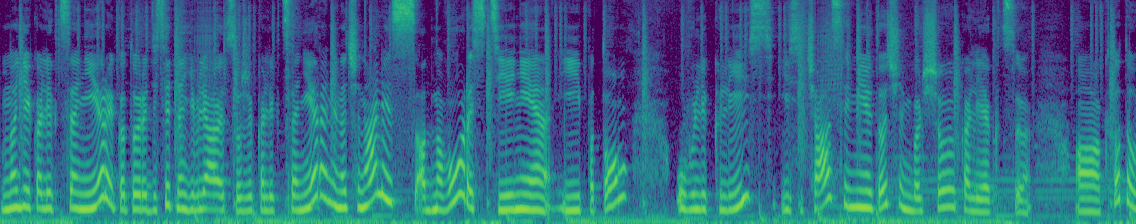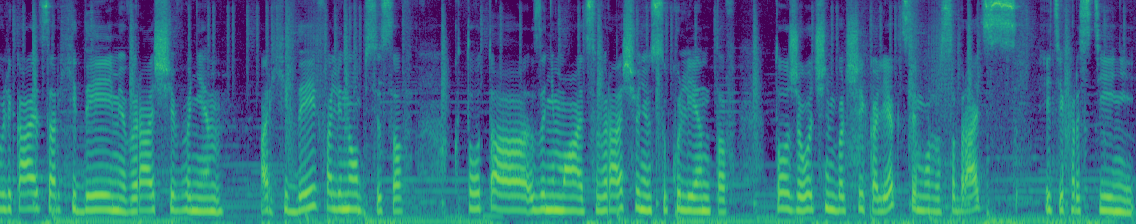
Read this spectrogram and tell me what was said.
Многие коллекционеры, которые действительно являются уже коллекционерами, начинали с одного растения и потом увлеклись и сейчас имеют очень большую коллекцию. А, кто-то увлекается орхидеями, выращиванием орхидей, фаленопсисов – кто-то занимается выращиванием суккулентов. Тоже очень большие коллекции можно собрать с этих растений.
